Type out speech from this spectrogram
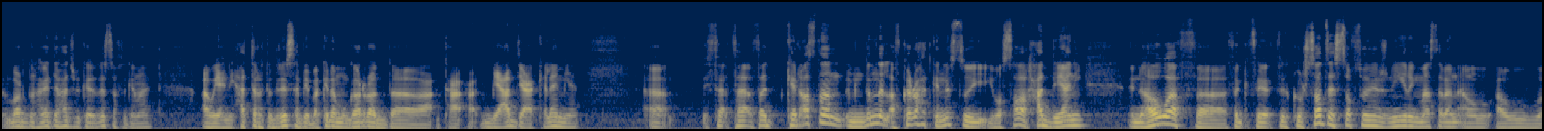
برضه الحاجات دي ما حدش بيدرسها في الجامعات. أو يعني حتى لو تدرسها بيبقى كده مجرد آه، بيعدي على الكلام يعني. آه، فكان أصلا من ضمن الأفكار الواحد كان نفسه يوصلها لحد يعني إن هو في في في, كورسات زي ال software engineering مثلا أو أو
